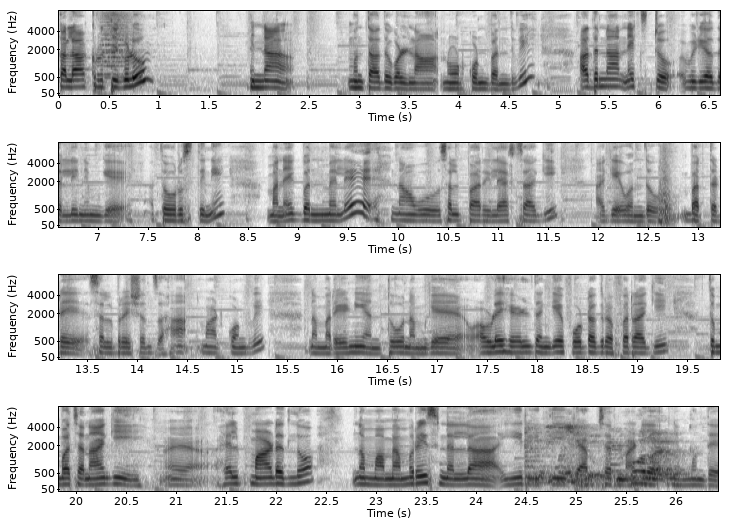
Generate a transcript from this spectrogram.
ಕಲಾಕೃತಿಗಳು ಇನ್ನ ಮುಂತಾದವುಗಳನ್ನ ನೋಡ್ಕೊಂಡು ಬಂದ್ವಿ. ಅದನ್ನು ನೆಕ್ಸ್ಟ್ ವಿಡಿಯೋದಲ್ಲಿ ನಿಮಗೆ ತೋರಿಸ್ತೀನಿ. ಮನೆಗೆ ಬಂದ ಮೇಲೆ ನಾವು ಸ್ವಲ್ಪ ರಿಲ್ಯಾಕ್ಸ್ ಆಗಿ ಹಾಗೆ ಒಂದು ಬರ್ತ್ಡೇ ಸೆಲೆಬ್ರೇಷನ್ ಸಹ ಮಾಡಿಕೊಂಡ್ವಿ. ನಮ್ಮ ರೇಣಿ ಅಂತೂ ನಮಗೆ ಅವಳೇ ಹೇಳ್ದಂಗೆ ಫೋಟೋಗ್ರಫರ್ ಆಗಿ ತುಂಬ ಚೆನ್ನಾಗಿ ಹೆಲ್ಪ್ ಮಾಡಿದ್ಲು. ನಮ್ಮ ಮೆಮೊರೀಸ್ನೆಲ್ಲ ಈ ರೀತಿ ಕ್ಯಾಪ್ಚರ್ ಮಾಡಿ ನಿಮ್ಮ ಮುಂದೆ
